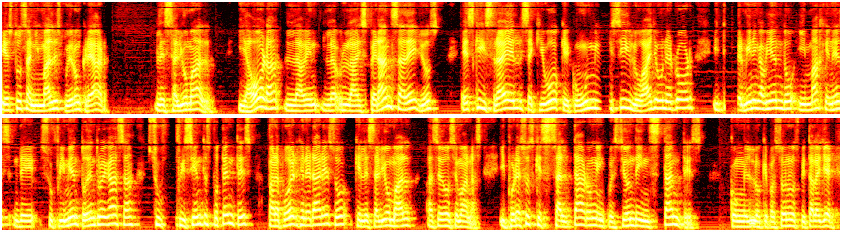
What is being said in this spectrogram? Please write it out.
estos animales pudieron crear. Les salió mal. Y ahora la, esperanza de ellos es que Israel se equivoque con un misil o haya un error y terminen habiendo imágenes de sufrimiento dentro de Gaza suficientes potentes para poder generar eso que les salió mal hace dos semanas. Y por eso es que saltaron en cuestión de instantes con lo que pasó en el hospital ayer.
